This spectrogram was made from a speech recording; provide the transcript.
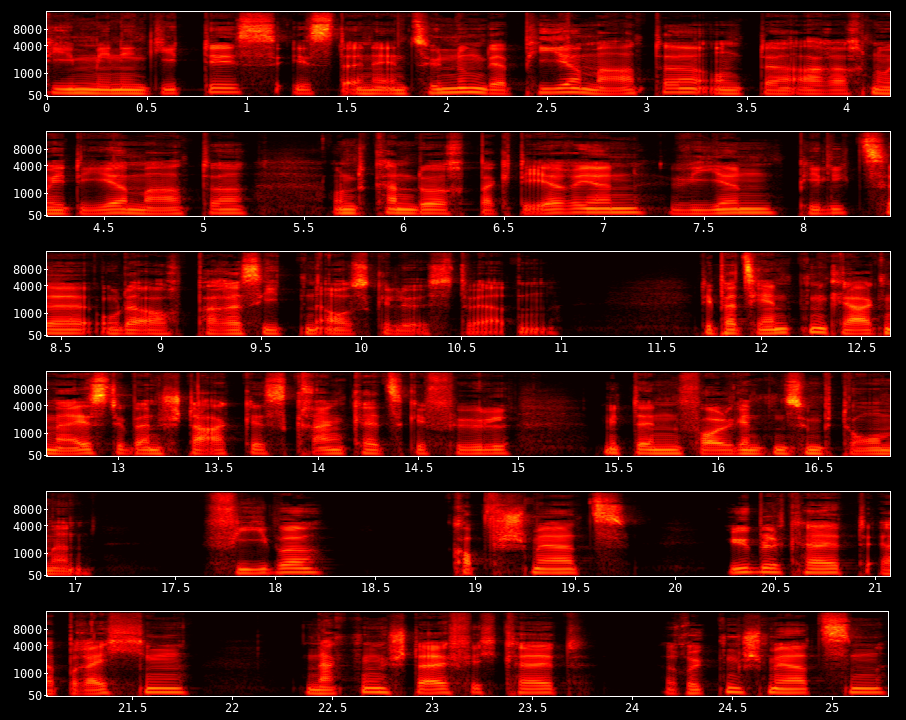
Die Meningitis ist eine Entzündung der Pia mater und der Arachnoidea mater und kann durch Bakterien, Viren, Pilze oder auch Parasiten ausgelöst werden. Die Patienten klagen meist über ein starkes Krankheitsgefühl mit den folgenden Symptomen. Fieber, Kopfschmerz, Übelkeit, Erbrechen, Nackensteifigkeit, Rückenschmerzen,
